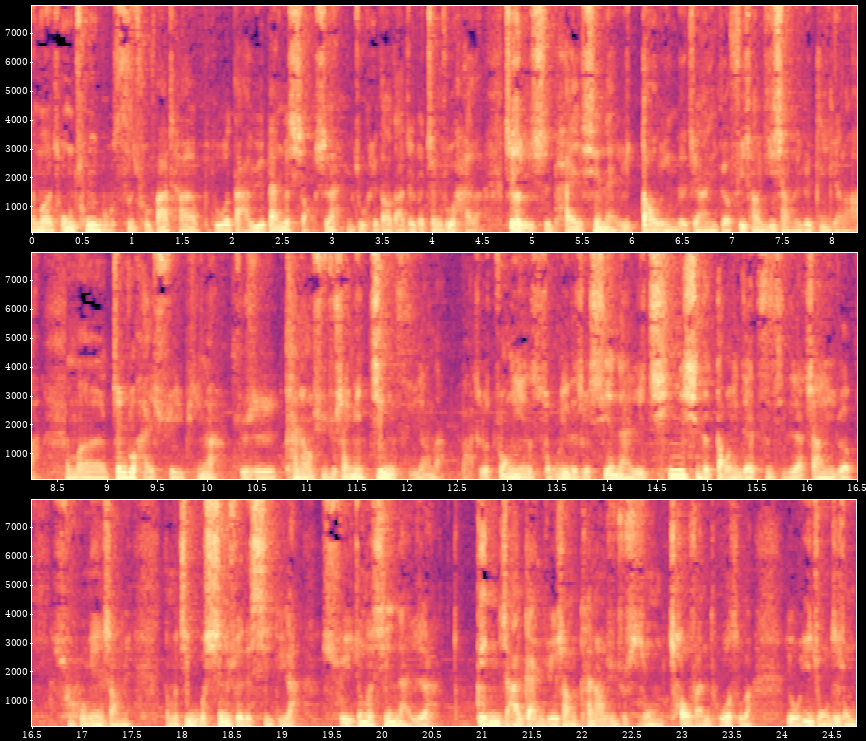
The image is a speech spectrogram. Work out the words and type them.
那么从冲古寺出发，差不多大约半个小时啊，你就可以到达这个珍珠海了。这里是拍仙乃日倒影的这样一个非常理想的一个地点了啊。那么珍珠海水平啊，就是看上去就像一面镜子一样的，把这个庄严耸立的这个仙乃日清晰的倒映在自己的这样一个湖面上面。那么经过圣水的洗涤啊，水中的仙乃日啊，更加感觉上看上去就是这种超凡脱俗吧，有一种这种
